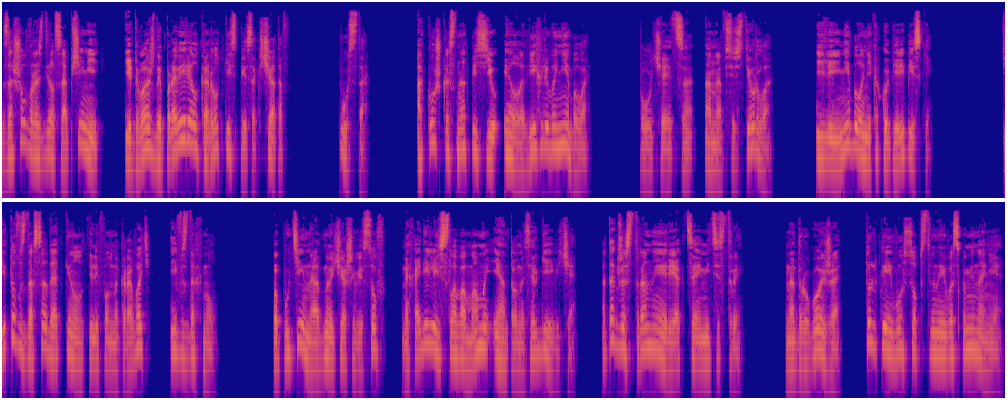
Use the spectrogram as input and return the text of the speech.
зашел в раздел сообщений и дважды проверил короткий список чатов. Пусто. Окошка с надписью «Элла Вихрева» не было. Получается, она все стерла? Или не было никакой переписки? Титов с досадой откинул телефон на кровать и вздохнул. По пути на одной чаше весов находились слова мамы и Антона Сергеевича, а также странная реакция медсестры. На другой же только его собственные воспоминания,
